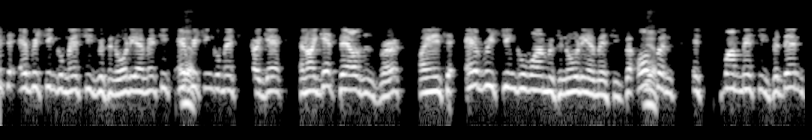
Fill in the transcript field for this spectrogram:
answer every single message with an audio message, every Yeah. single message I get, and I get thousands, bro. I answer every single one with an audio message, but Yeah. often it's one message. But then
